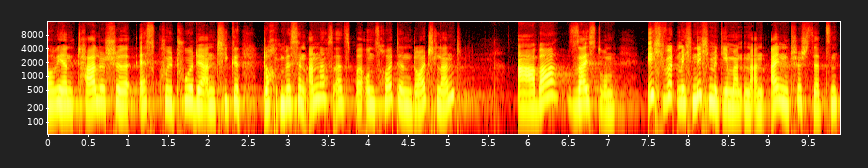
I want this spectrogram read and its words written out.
orientalische Esskultur der Antike doch ein bisschen anders als bei uns heute in Deutschland, aber sei es drum, ich würde mich nicht mit jemandem an einen Tisch setzen,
